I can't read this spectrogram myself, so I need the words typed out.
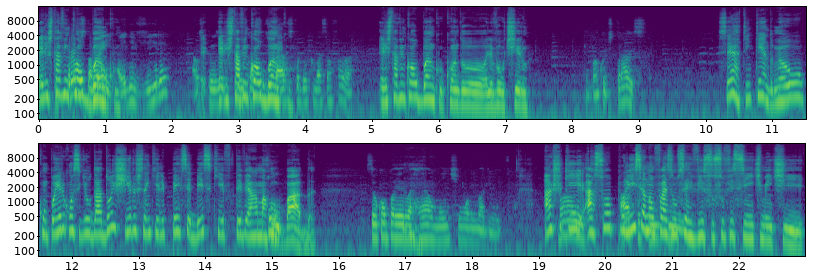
Ele estava em qual também, banco? Aí ele vira, os Ele estava em qual banco? Ele estava em qual banco quando levou o tiro? No banco de trás. Certo, entendo. Meu companheiro conseguiu dar dois tiros sem que ele percebesse que teve a arma Sim. roubada. Seu companheiro é realmente um homem magnífico. Acho que Mas a sua polícia não que- faz um serviço suficientemente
